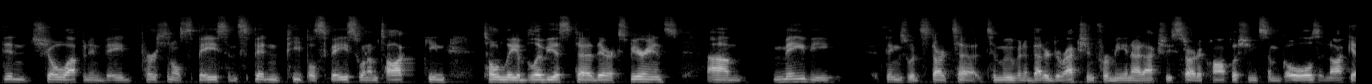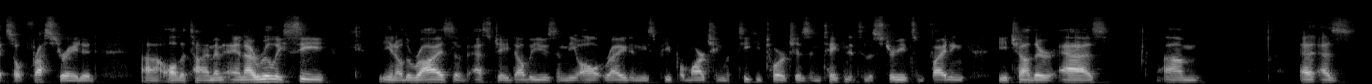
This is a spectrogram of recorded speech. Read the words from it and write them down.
didn't show up and invade personal space and spit in people's face when I'm talking, totally oblivious to their experience, um, maybe things would start to to move in a better direction for me, and I'd actually start accomplishing some goals and not get so frustrated uh, all the time. And and I really see you know the rise of SJWs and the alt right and these people marching with tiki torches and taking it to the streets and fighting each other as um, as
